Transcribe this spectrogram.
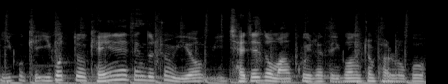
이거 개- 이것도 개인 회생도 좀 위험 이 제재도 많고 이래서 이거는 좀 별로고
